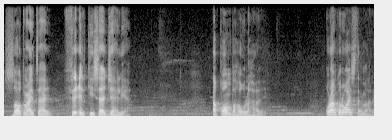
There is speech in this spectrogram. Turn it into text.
صوت معي يتهي فعل كيسا جهليه آه. أقوم بهول هذه. قرآن كون واي استعماله.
